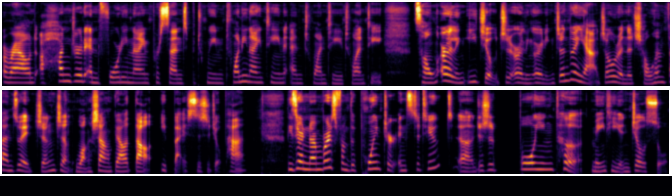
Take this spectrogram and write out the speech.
around 149% between 2019 and 2020. 从2019至2020，针对亚洲人的仇恨犯罪整整往上飙到149%。These are numbers from the Poynter Institute. Institute，呃，就是波因特媒体研究所。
